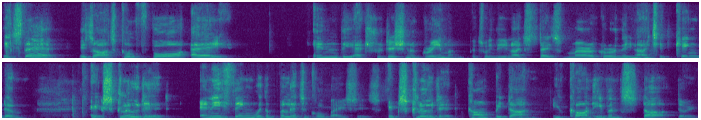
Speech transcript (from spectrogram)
It's there. It's Article 4A in the extradition agreement between the United States of America and the United Kingdom. Excluded anything with a political basis. Excluded. Can't be done. You can't even start doing.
